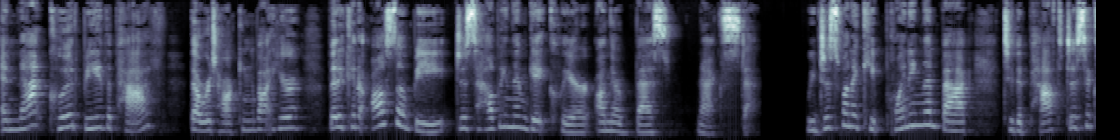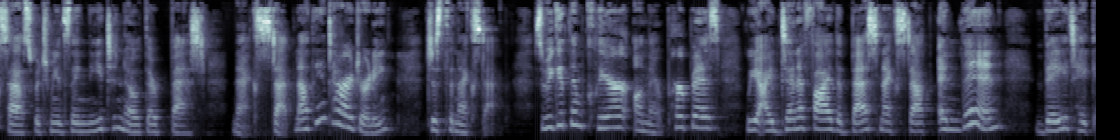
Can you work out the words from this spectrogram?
And that could be the path that we're talking about here, but it could also be just helping them get clear on their best next step. We just want to keep pointing them back to the path to success, which means they need to know their best next step, not the entire journey, just the next step. So we get them clear on their purpose. We identify the best next step and then they take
